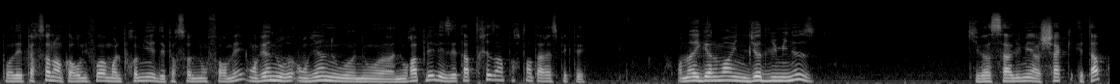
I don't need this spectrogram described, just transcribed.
Pour des personnes, encore une fois, moi le premier, des personnes non formées, on vient nous, on vient nous, nous, euh, nous rappeler les étapes très importantes à respecter. On a également une diode lumineuse qui va s'allumer à chaque étape.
